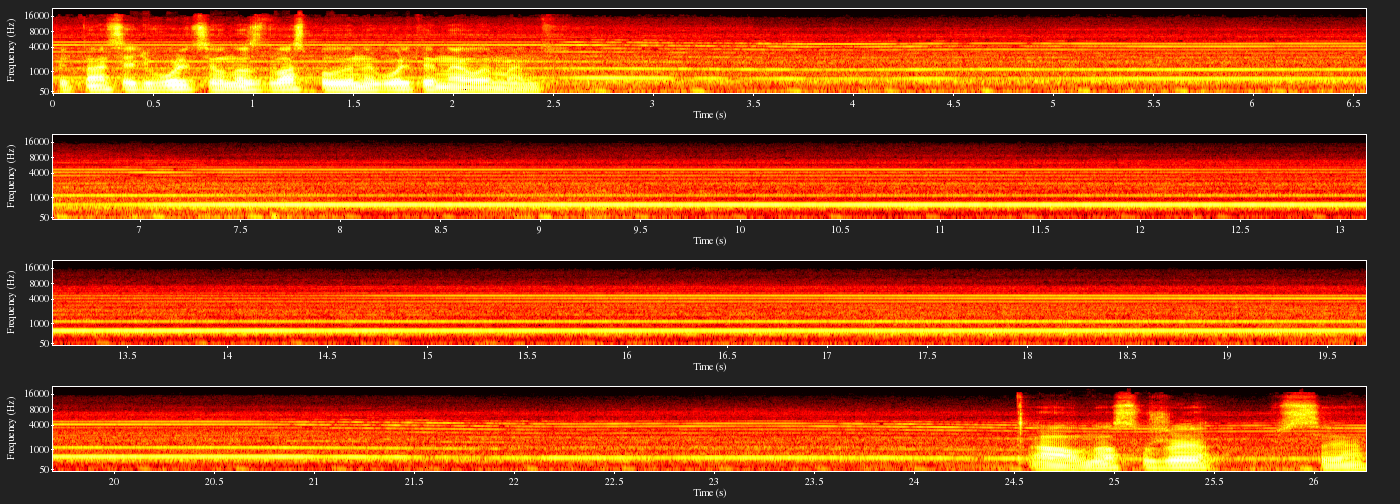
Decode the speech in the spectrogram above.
15 вольт це у нас 2,5 вольти на елемент. А, у нас уже все.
